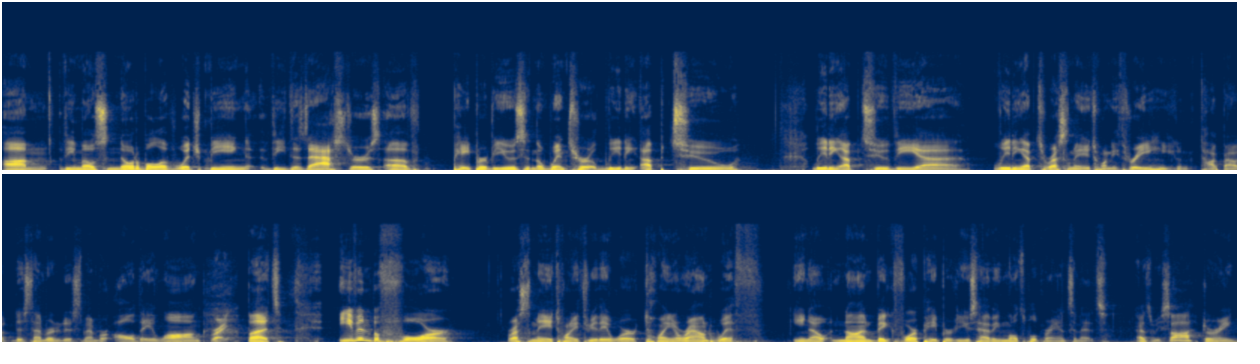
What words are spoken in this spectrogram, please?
Um, the most notable of which being the disasters of pay per views in the winter leading up to leading up to the uh, leading up to WrestleMania 23. You can talk about December to Dismember all day long. Right. But even before WrestleMania 23, they were toying around with, you know, non Big Four pay per views having multiple brands in it, as we saw during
